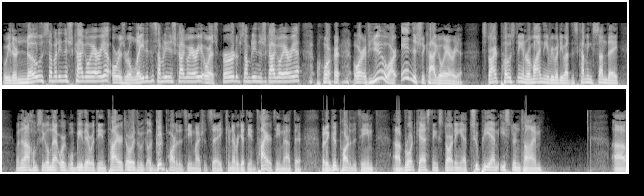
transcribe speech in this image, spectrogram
who either knows somebody in the Chicago area or is related to somebody in the Chicago area or has heard of somebody in the Chicago area or or if you are in the Chicago area, start posting and reminding everybody about this coming Sunday when the Nachum Segal Network will be there with the entire, or with a good part of the team, I should say. Can never get the entire team out there, but a good part of the team uh, broadcasting starting at 2 p.m. Eastern Time uh,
